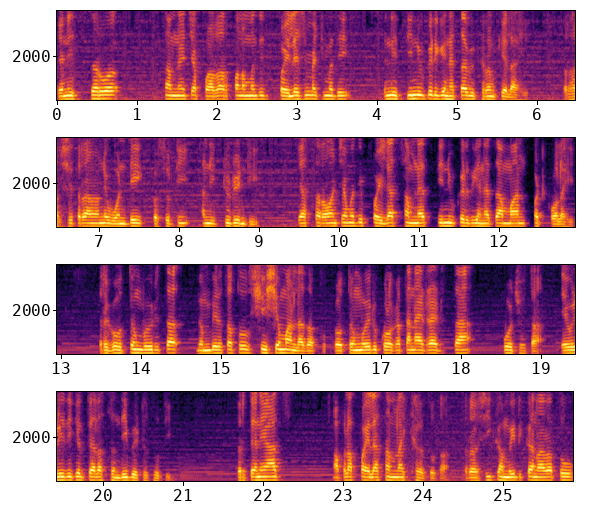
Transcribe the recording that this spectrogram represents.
त्याने सर्व सामन्याच्या पदार्पणामध्ये पहिल्याच मॅचमध्ये त्यांनी तीन विकेट घेण्याचा विक्रम केला आहे. तर हर्षित राणाने वन डे कसोटी आणि टी ट्वेंटी या सर्वांच्यामध्ये पहिल्याच सामन्यात तीन विकेट्स घेण्याचा मान पटकावला आहे. तर गौतम गंभीरचा गंभीरचा तो शिष्य मानला जातो. गौतम गंभीर कोलकाता नाईट रायडर्सचा कोच होता. त्यावेळी देखील त्याला संधी भेटत होती. तर त्याने आज आपला पहिला सामना खेळत होता. तर अशी कमेडी करणारा तो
